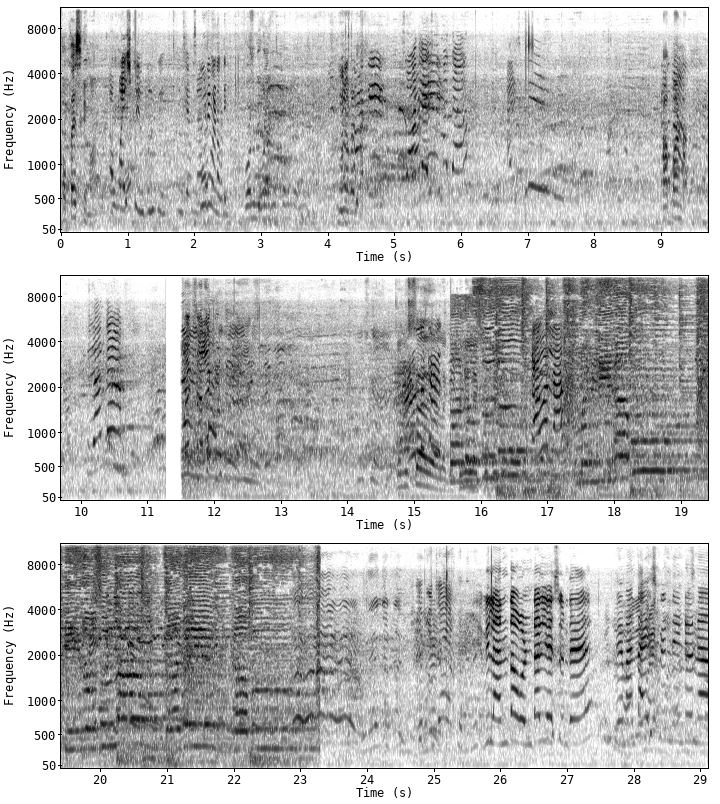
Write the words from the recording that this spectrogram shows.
కొత్త ఐస్ క్రీమా? పప్పు ఐస్ క్రీమ్ కుల్ఫీ. స్కూటీ మన ఒకటి. తప్పంట కావాలా? వీళ్ళంతా వంటలు చేస్తుంటే మేమంతా ఐస్ క్రీమ్ తింటున్నాం.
